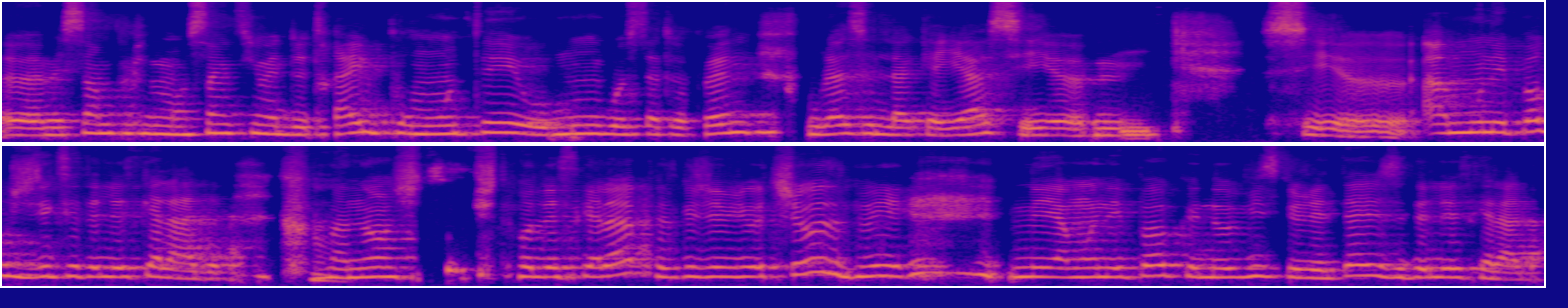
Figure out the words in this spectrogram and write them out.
euh, mais simplement 5 km de trail pour monter au Mont Gostat Open où là c'est de la caillasse et euh, c'est euh, à mon époque, je disais que c'était de l'escalade. Maintenant, je suis plus trop de l'escalade parce que j'ai vu autre chose, mais mais à mon époque, novice que j'étais, c'était de l'escalade.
